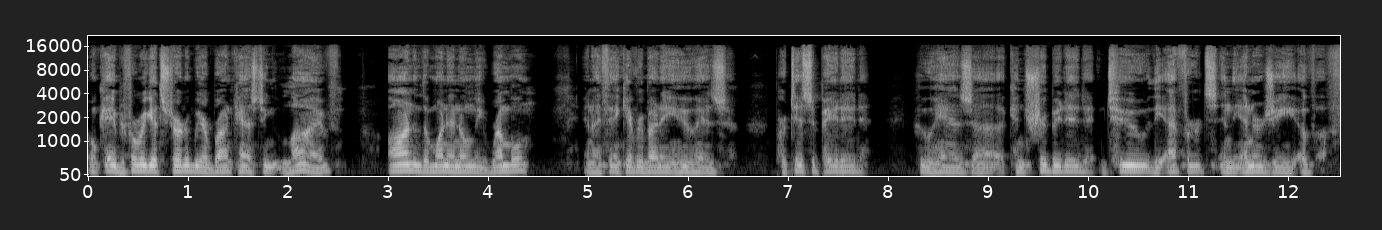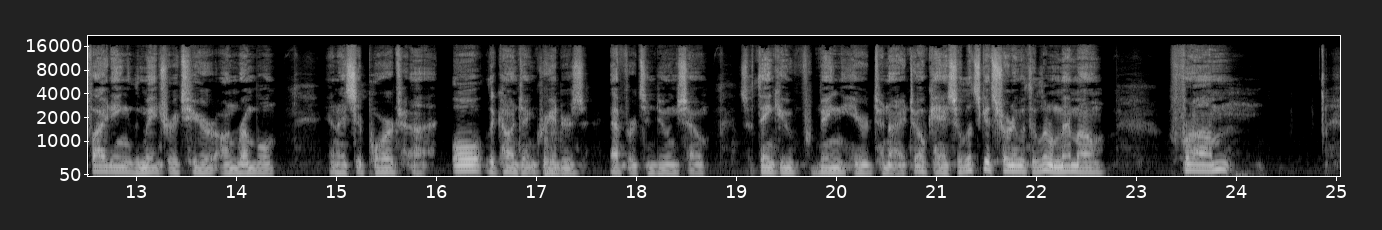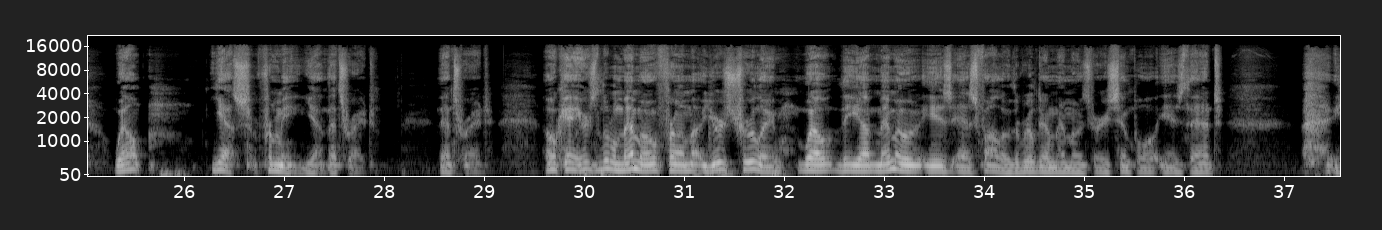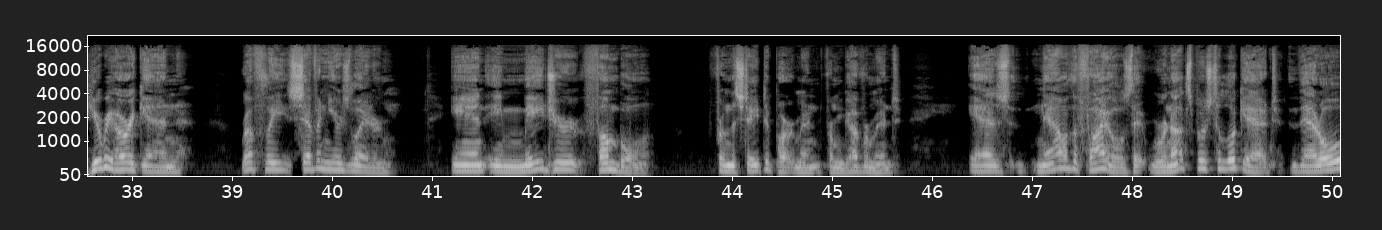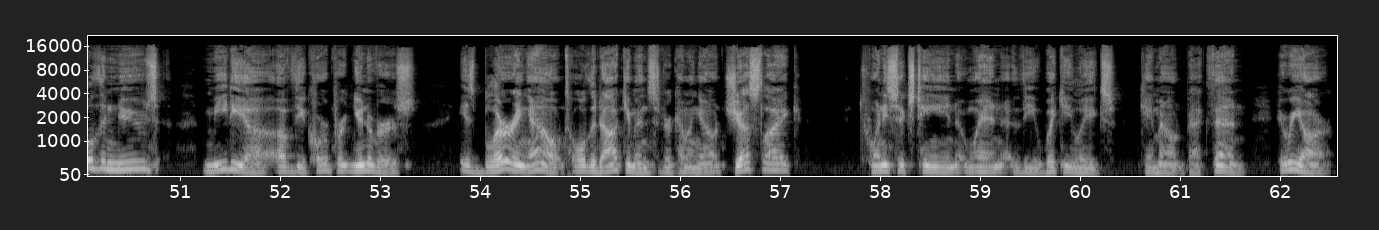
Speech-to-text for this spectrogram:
Okay, before we get started, we are broadcasting live on the one and only Rumble. And I thank everybody who has participated, who has uh, contributed to the efforts and the energy of fighting the Matrix here on Rumble. And I support uh, all the content creators' efforts in doing so. So thank you for being here tonight. Okay, so let's get started with a little memo from, well, yes, from me. Yeah, that's right. That's right. Okay, here's a little memo from yours truly. Well, the uh, memo is as follow. The real deal memo is very simple. Is that here we are again, roughly seven years later, and a major fumble from the State Department, from government, as now the files that we're not supposed to look at, that all the news media of the corporate universe is blurring out all the documents that are coming out, just like 2016 when the WikiLeaks came out back then. Here we are.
